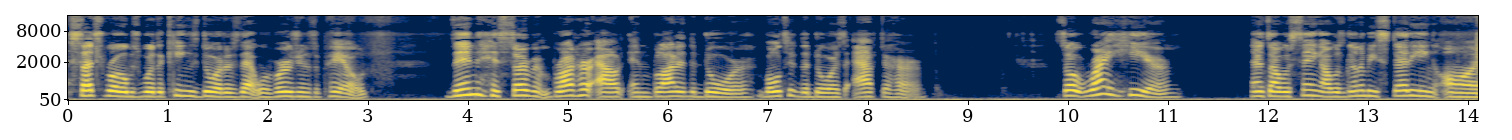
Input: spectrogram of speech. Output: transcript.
such robes were the king's daughters that were virgins apparelled. Then his servant brought her out and blotted the door, bolted the doors after her. So, right here, as I was saying, I was going to be studying on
